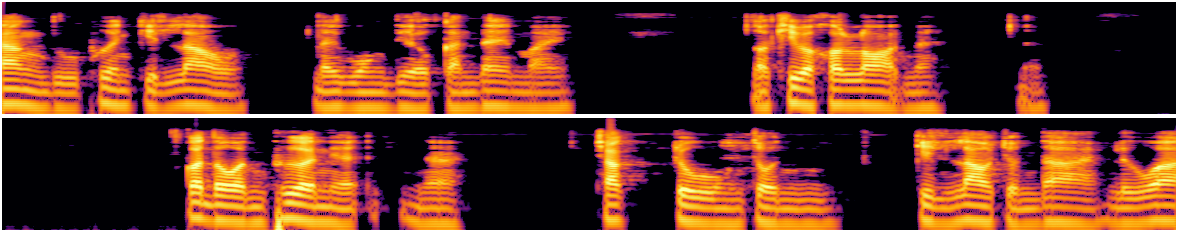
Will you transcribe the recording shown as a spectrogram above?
นั่งดูเพื่อนกินเหล้าในวงเดียวกันได้ไหม เราคิดว่าเขารอดไหมนะก็โดนเพื่อนเนี่ยนะชักจูงจนกินเหล้าจนได้ หรือว่า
